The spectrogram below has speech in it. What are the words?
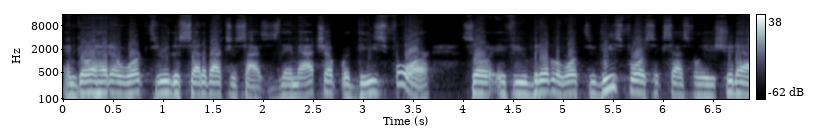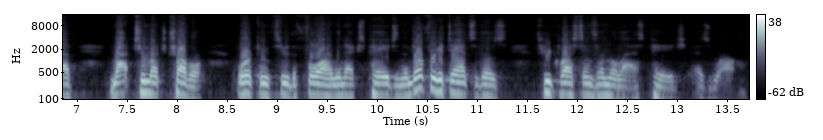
and go ahead and work through the set of exercises. They match up with these four, so if you've been able to work through these four successfully, you should have not too much trouble working through the four on the next page. And then don't forget to answer those three questions on the last page as well.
